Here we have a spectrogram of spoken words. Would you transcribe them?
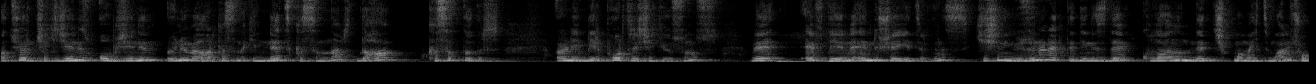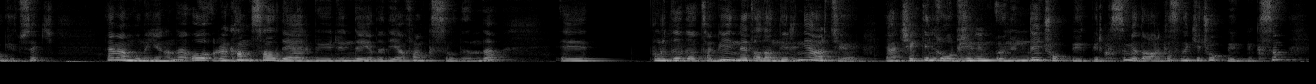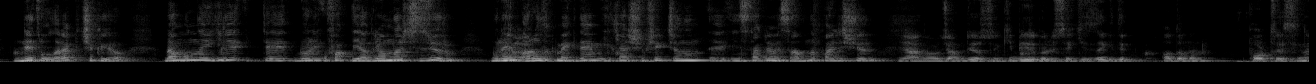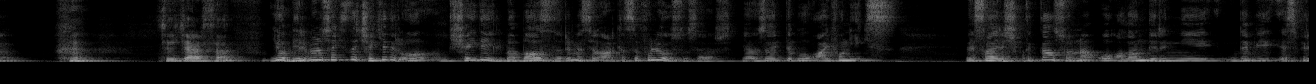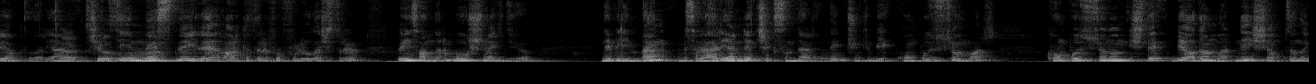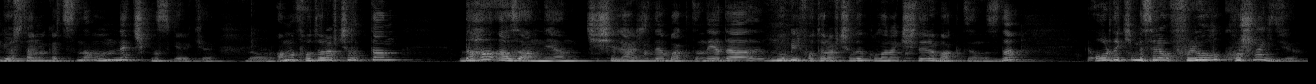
atıyorum çekeceğiniz objenin önü ve arkasındaki net kısımlar daha kısıtlıdır. Örneğin bir portre çekiyorsunuz ve f değerini en düşüğe getirdiniz. Kişinin yüzünü netlediğinizde kulağının net çıkmama ihtimali çok yüksek. Hemen bunun yanında o rakamsal değer büyüdüğünde ya da diyafram kısıldığında e, burada da tabii net alan derinliği artıyor. Yani çektiğiniz objenin önünde çok büyük bir kısım ya da arkasındaki çok büyük bir kısım net olarak çıkıyor. Ben bununla ilgili e, böyle ufak diyagramlar çiziyorum. Bunu hem Evet. Aralık Meg'de hem İlker Şimşekcan'ın e, Instagram hesabında paylaşıyorum. Yani hocam diyorsun ki 1 bölü 8'de gidip adamın portresini çekersen Yo 1 bölü 8 de çekilir. O şey değil. Ba- Bazıları mesela arkası full olsun sever. Ya özellikle bu iPhone X vesaire çıktıktan sonra o alan derinliğinde bir espri yaptılar. Yani Evet, çektiğin nesneyle Evet. arka tarafı full ulaştırıyor ve insanların bu hoşuna gidiyor. Ne bileyim ben mesela her yer net çıksın derdindeyim. Çünkü bir kompozisyon var. Kompozisyonun işte bir adam var. Ne iş yaptığını göstermek açısından onun net çıkması gerekiyor. doğru. Ama fotoğrafçılıktan daha az anlayan kişilerde baktığında ya da mobil fotoğrafçılığı kullanan kişilere baktığımızda oradaki mesela o flowluk hoşuna gidiyor.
